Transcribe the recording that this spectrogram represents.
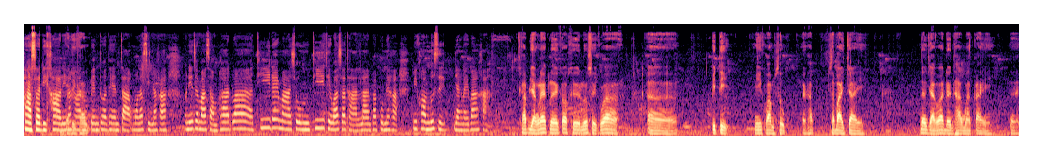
ค่ะสวัสดีค่ะวันนี้นะสวัสดีคะครับหนูเป็นตัวแทนจากมอลสินนะคะ วันนี้จะมาสัมภาษณ์ว่าที่ได้มาชมที่เทวสถานลานพระพรหมเนี่ยค่ะ มีความรู้สึกอย่างไรบ้างคะครับอย่างแรกเลยก็คือรู้สึกว่าเอ่อปิติมีความสุขนะครับ สบายใจ เนื่องจากว่าเดินทางมาไกลนะ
